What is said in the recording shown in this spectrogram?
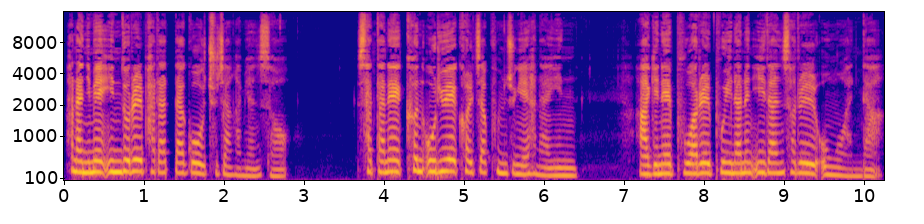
하나님의 인도를 받았다고 주장하면서 사탄의 큰 오류의 걸작품 중의 하나인 악인의 부활을 부인하는 이단서를 옹호한다.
